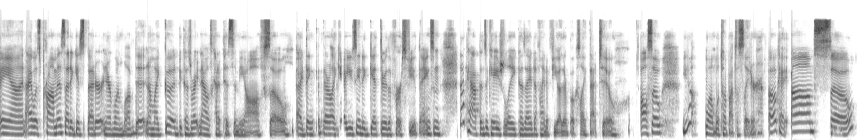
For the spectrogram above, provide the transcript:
And I was promised that it gets better and everyone loved it. And I'm like, good, because right now it's kind of pissing me off. So I think they're like, yeah, you just need to get through the first few things. And that happens occasionally because I had a few other books like that too. Also, you know, well, we'll talk about this later. Okay. Um, so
